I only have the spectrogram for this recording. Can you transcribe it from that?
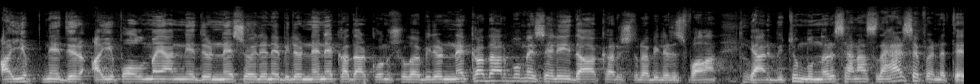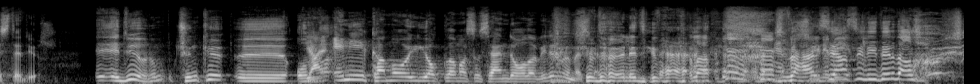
ayıp nedir, ayıp olmayan nedir, ne söylenebilir, ne ne kadar konuşulabilir, ne kadar bu meseleyi daha karıştırabiliriz falan. Yani bütün bunları sen aslında her seferinde test ediyorsun. E, ediyorum. Çünkü e, onlar... Yani en iyi kamuoyu yoklaması sende olabilir mi mesela? Şimdi öyle diyeyim. Şimdi her Seni bir- siyasi lideri de alamamış.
